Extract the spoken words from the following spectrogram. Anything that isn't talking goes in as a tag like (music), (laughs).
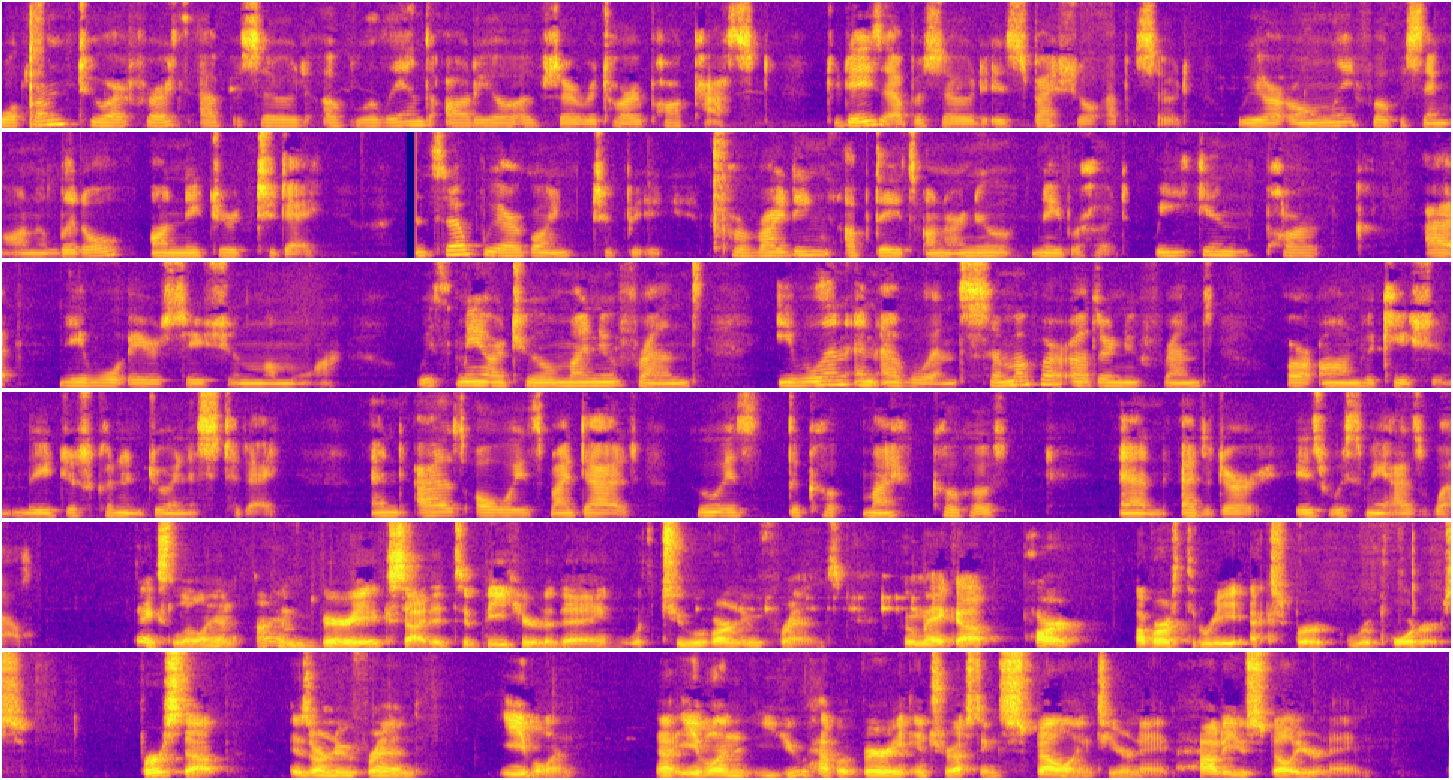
Welcome to our first episode of Lillian's Audio Observatory podcast. Today's episode is special episode. We are only focusing on a little on nature today. Instead, we are going to be providing updates on our new neighborhood, Beacon Park at Naval Air Station Lemoore. With me are two of my new friends, Evelyn and Evelyn. Some of our other new friends are on vacation. They just couldn't join us today. And as always, my dad, who is the co- my co-host and editor, is with me as well. Thanks, Lillian. I am very excited to be here today with two of our new friends who make up part of our three expert reporters. First up is our new friend, Evelyn. Now, Evelyn, you have a very interesting spelling to your name. How do you spell your name?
